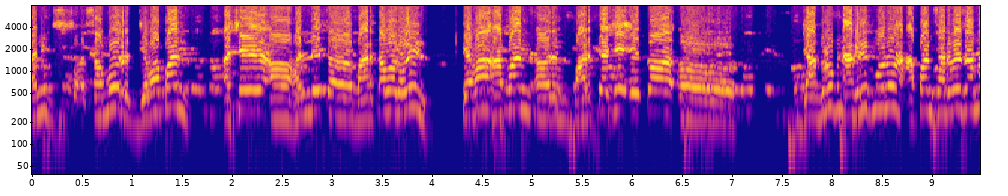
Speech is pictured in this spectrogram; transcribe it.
आणि समोर जेव्हा पण असे हल्ले भारतावर होईल तेव्हा आपण भारताचे एक जागरूक नागरिक म्हणून आपण सर्वजण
